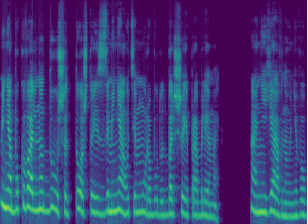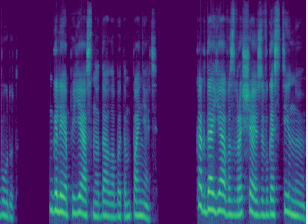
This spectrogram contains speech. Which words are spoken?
Меня буквально душит то, что из-за меня у Тимура будут большие проблемы. Они явно у него будут. Глеб ясно дал об этом понять. Когда я возвращаюсь в гостиную,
